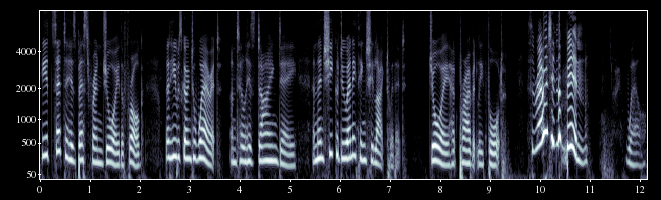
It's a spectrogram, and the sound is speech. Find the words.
He had said to his best friend Joy the frog that he was going to wear it until his dying day, and then she could do anything she liked with it. Joy had privately thought, Throw it in the bin. well,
